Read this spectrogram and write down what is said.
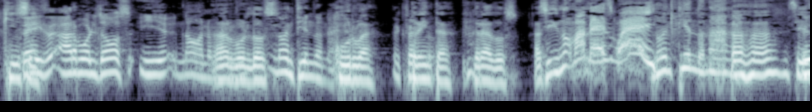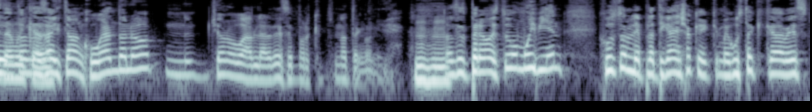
quince. seis, árbol 2 y no, no, Árbol dos. no entiendo nada. Curva. Exacto. 30 grados. Así, no mames, güey. No entiendo nada. Ajá, sí, está muy Entonces ahí cabrón. estaban jugándolo. Mm, Yo no voy a hablar de ese porque pues, no tengo ni idea. Entonces, pero estuvo muy bien. Justo le platicaba en show que, que me gusta que cada vez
